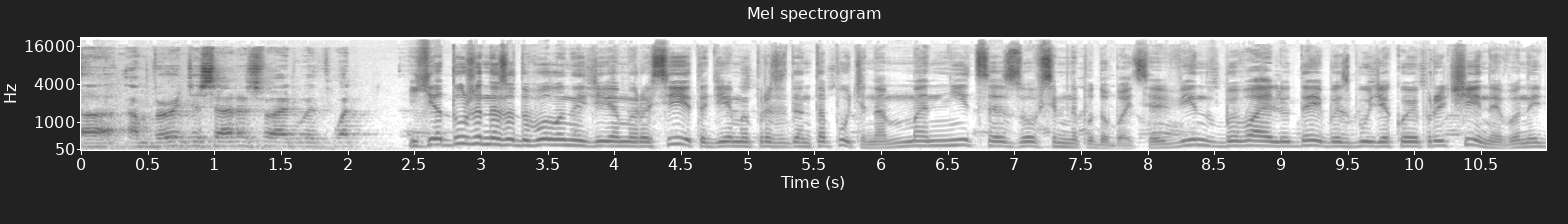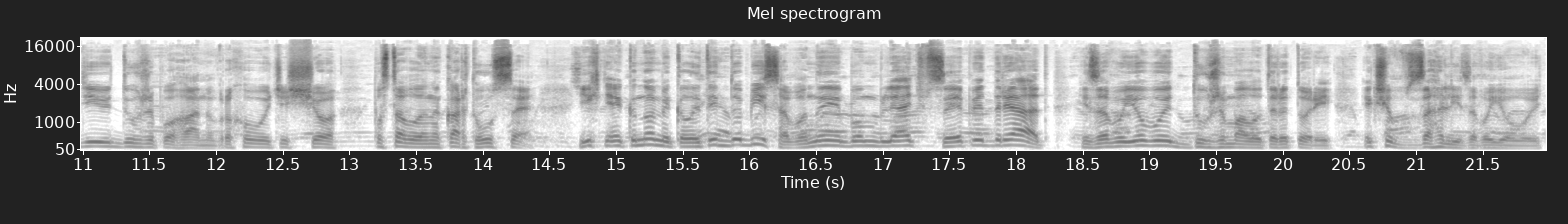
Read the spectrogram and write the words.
Uh, I'm very dissatisfied with what Я дуже незадоволений діями Росії та діями президента Путіна. Мені це зовсім не подобається. Він вбиває людей без будь-якої причини. Вони діють дуже погано, враховуючи, що поставили на карту усе. Їхня економіка летить до біса. Вони бомблять все підряд і завойовують дуже мало територій, якщо взагалі завойовують.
